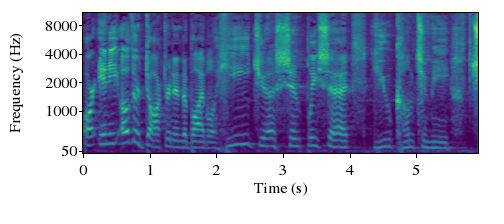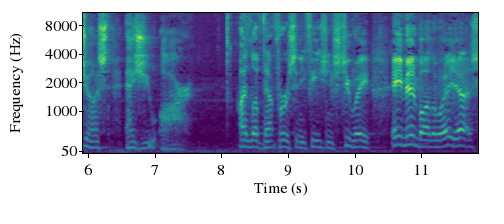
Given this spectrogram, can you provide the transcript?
or any other doctrine in the Bible? He just simply said, You come to me just as you are. I love that verse in Ephesians 2 8. Amen, by the way, yes.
